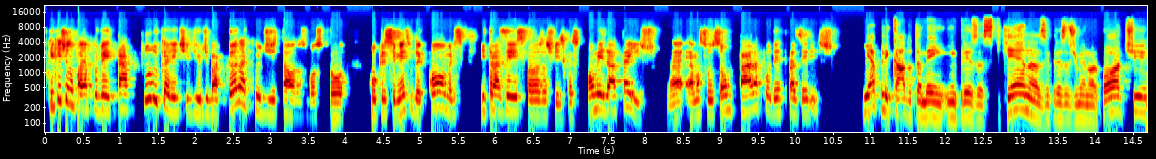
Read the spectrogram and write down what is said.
Por que, que a gente não pode aproveitar tudo que a gente viu de bacana que o digital nos mostrou com o crescimento do e-commerce e trazer isso para as lojas físicas? O Omidata é isso, né? é uma solução para poder trazer isso. E é aplicado também em empresas pequenas, empresas de menor porte?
